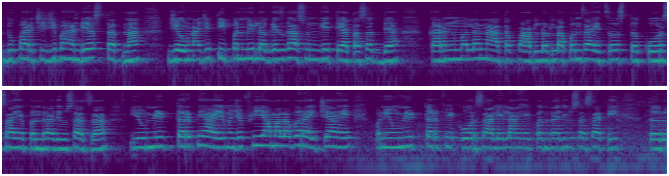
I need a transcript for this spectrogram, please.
दुपारची जी भांडी असतात ना जेवणाची ती पण मी लगेच घासून घेते आता सध्या. कारण मला ना आता पार्लरला पण जायचं असतं. कोर्स आहे पंधरा दिवसाचा. युनिटतर्फे आहे म्हणजे फी आम्हाला भरायची आहे. पण युनिटतर्फे कोर्स आलेला आहे पंधरा दिवसासाठी. तर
